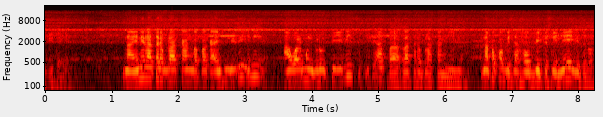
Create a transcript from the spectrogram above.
budidaya. Nah ini latar belakang bapak KM sendiri ini awal menggeluti ini seperti apa latar belakangnya kenapa kok bisa hobi ke sini gitu loh?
